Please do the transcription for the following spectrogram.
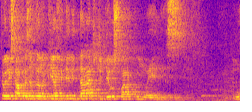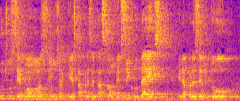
Então ele está apresentando aqui a fidelidade de Deus para com eles. No último sermão, nós vimos aqui esta apresentação, versículo 10, ele apresentou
